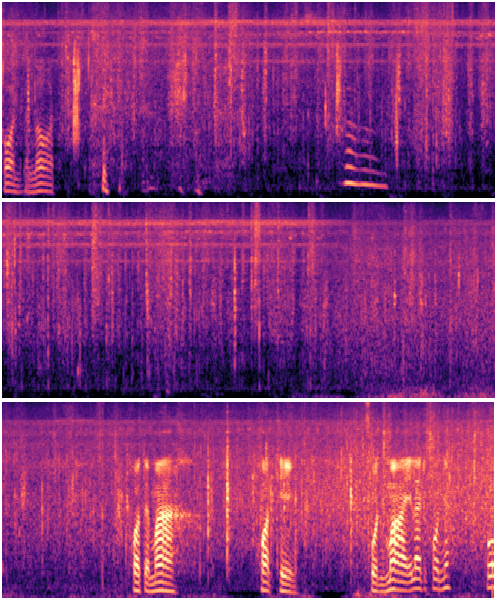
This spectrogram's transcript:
ค่อนตลอดพอแต่มาหอดเทง ฝนมาอีกแล้วทุกคนนะโอ้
